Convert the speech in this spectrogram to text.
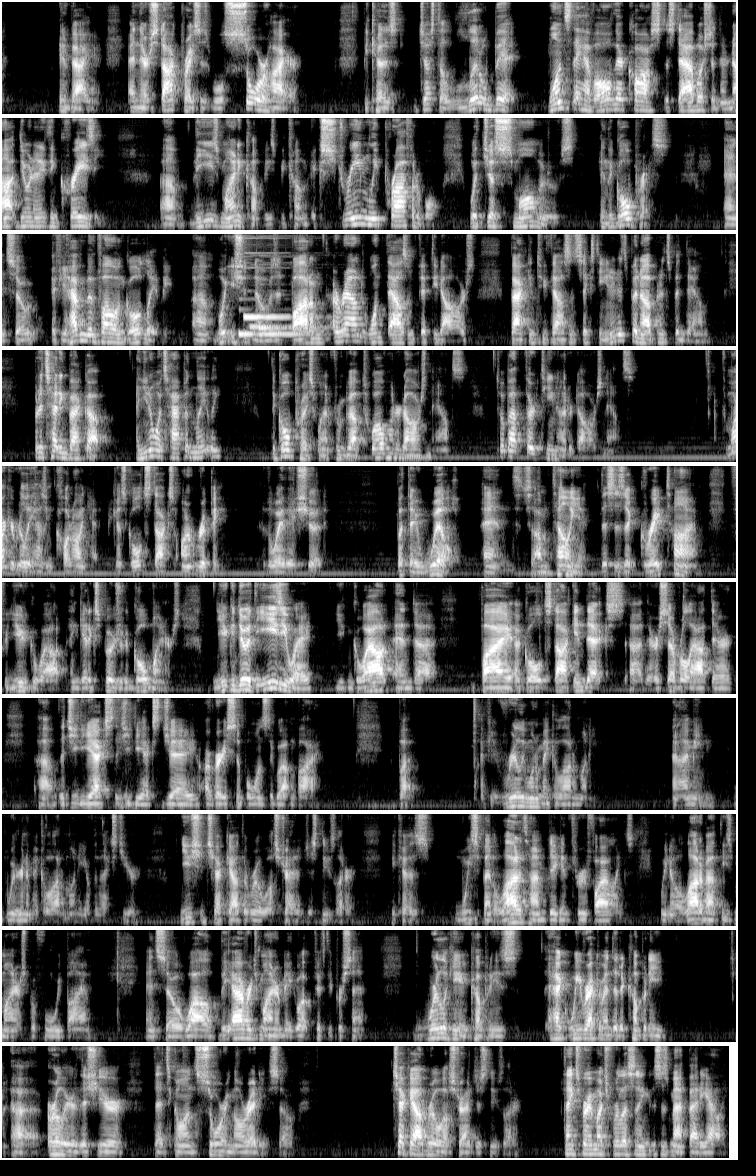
in value and their stock prices will soar higher because just a little bit, once they have all their costs established and they're not doing anything crazy, um, these mining companies become extremely profitable with just small moves in the gold price. And so if you haven't been following gold lately, um, what you should know is it bottomed around $1,050 back in 2016, and it's been up and it's been down, but it's heading back up. And you know what's happened lately? The gold price went from about $1,200 an ounce about $1,300 an ounce. The market really hasn't caught on yet because gold stocks aren't ripping the way they should, but they will. And so I'm telling you, this is a great time for you to go out and get exposure to gold miners. You can do it the easy way. You can go out and uh, buy a gold stock index. Uh, there are several out there. Uh, the GDX, the GDXJ are very simple ones to go out and buy. But if you really want to make a lot of money, and I mean we're going to make a lot of money over the next year, you should check out the Real Wealth Strategist newsletter because we spend a lot of time digging through filings. We know a lot about these miners before we buy them. And so while the average miner may go up 50%, we're looking at companies. Heck, we recommended a company uh, earlier this year that's gone soaring already. So check out Real Wealth Strategist newsletter. Thanks very much for listening. This is Matt Badiali.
